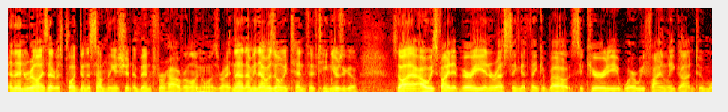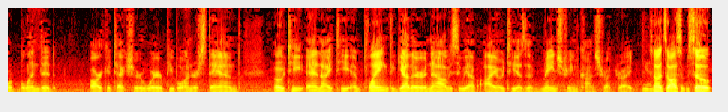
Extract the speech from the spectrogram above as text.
and then realized that it was plugged into something it shouldn't have been for however long it was, right? And that, I mean, that was only 10, 15 years ago. So I, always find it very interesting to think about security where we finally got into a more blended architecture where people understand OT and IT and playing together. And now obviously we have IoT as a mainstream construct, right? Yeah. So that's awesome. So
